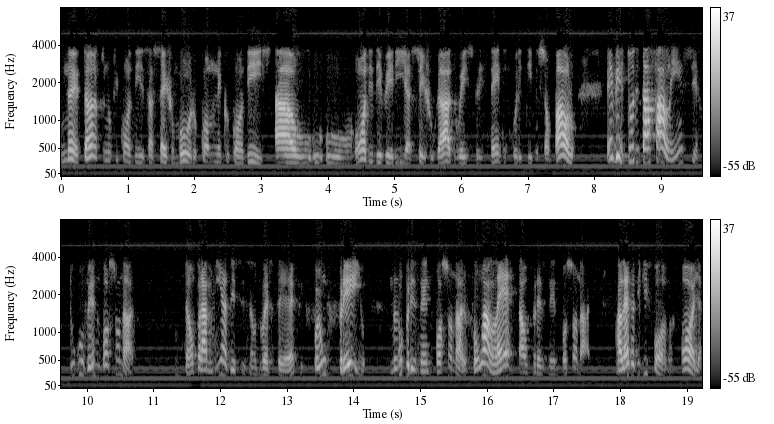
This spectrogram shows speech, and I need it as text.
né, tanto no que condiz a Sérgio Moro, como no que condiz ao o, onde deveria ser julgado o ex-presidente em Curitiba e São Paulo, em virtude da falência do governo Bolsonaro. Então, para mim, a decisão do STF foi um freio no presidente Bolsonaro, foi um alerta ao presidente Bolsonaro. Alerta de que forma? Olha,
